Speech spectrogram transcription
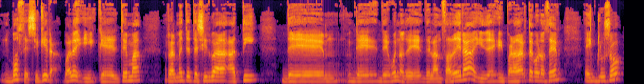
voces siquiera, ¿vale? Y que el tema realmente te sirva a ti de, de, de bueno, de, de lanzadera y, de, y, para darte a conocer e incluso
